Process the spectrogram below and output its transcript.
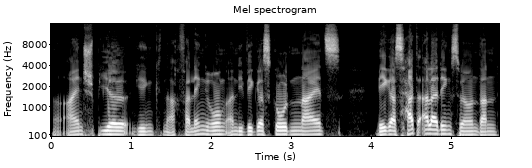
Äh, ein Spiel ging nach Verlängerung an die Vegas Golden Knights. Vegas hat allerdings, wenn man dann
